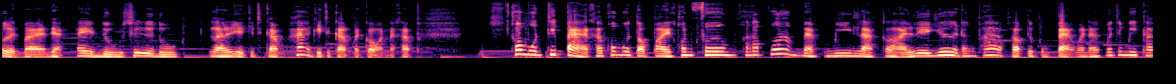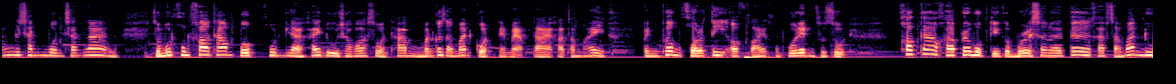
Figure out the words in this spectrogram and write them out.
เปิดมาเนี่ยให้ดูชื่อดูรายละเอียดกิจกรรม 5 กิจกรรมไปก่อนนะครับข้อมูลที่ 8 ครับข้อมูลต่อไปคอนเฟิร์มครับว่าแบบมีหลากหลายเลเยอร์ดังภาพครับเดี๋ยวผมแปะไว้นะ มันจะมีทั้งชั้นบนชั้นล่าง สมมุติคุณเข้าถ้ำปุ๊บ คุณอยากให้ดูเฉพาะส่วนถ้ำมันก็สามารถกดในแมปได้ครับทำให้เป็นเพิ่ม quality of life ของผู้เล่นสุดๆ ข้อ 9 ครับ ระบบเกี่ยวกับ Personalizer ครับ สามารถดู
